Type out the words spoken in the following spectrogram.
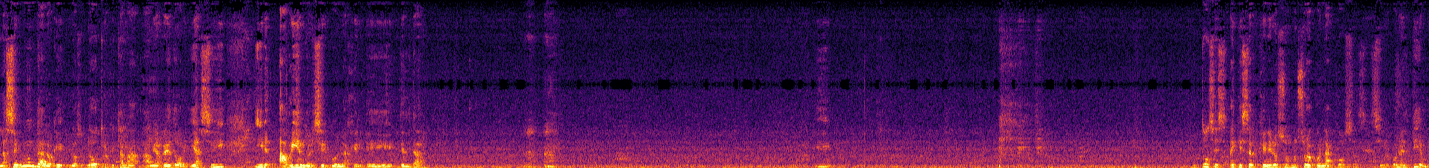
La segunda, lo, que, lo, otro que está a mi alrededor. Y así ir abriendo el círculo del dar. Entonces hay que ser generosos no solo con las cosas, sino con el tiempo.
